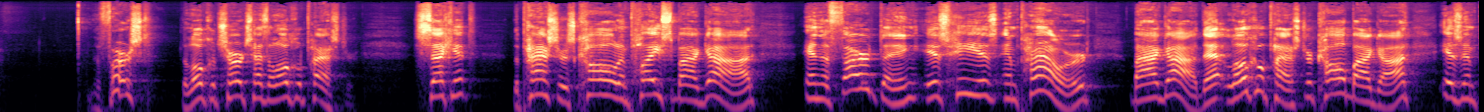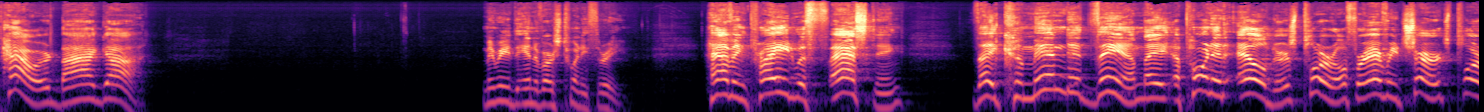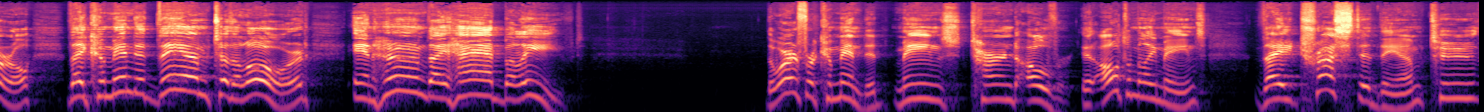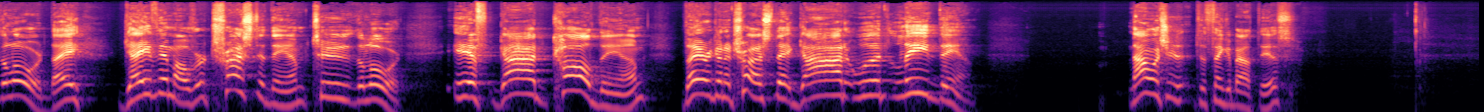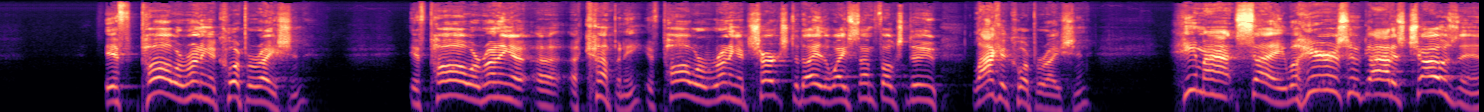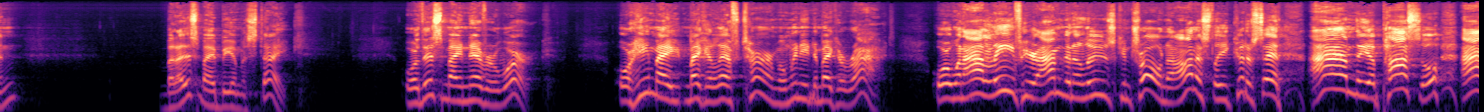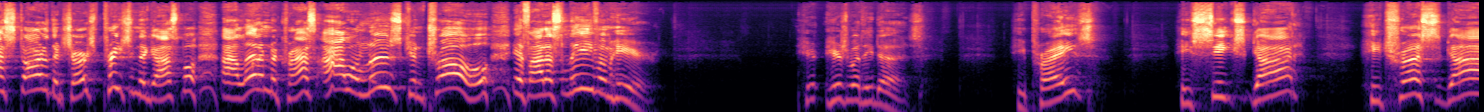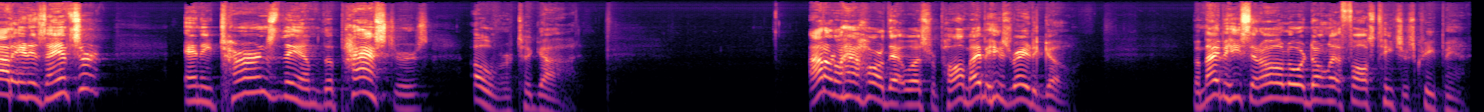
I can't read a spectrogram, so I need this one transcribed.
the first, the local church has a local pastor. Second, the pastor is called and placed by God. And the third thing is he is empowered by God. That local pastor called by God is empowered by God. Let me read the end of verse 23. Having prayed with fasting, they commended them, they appointed elders, plural, for every church, plural. They commended them to the Lord in whom they had believed. The word for commended means turned over. It ultimately means they trusted them to the Lord. They gave them over, trusted them to the Lord. If God called them, they are going to trust that God would lead them. Now, I want you to think about this. If Paul were running a corporation, if Paul were running a, a, a, company, if Paul were running a church today the way some folks do, like a corporation, he might say, Well, here's who God has chosen, but this may be a mistake, or this may never work, or he may make a left turn when we need to make a right. Or when I leave here, I'm going to lose control. Now, honestly, he could have said, I am the apostle. I started the church preaching the gospel. I led them to Christ. I will lose control if I just leave them here. here here's what he does he prays, he seeks God, he trusts God in his answer, and he turns them, the pastors, over to God. I don't know how hard that was for Paul. Maybe he was ready to go. But maybe he said, Oh, Lord, don't let false teachers creep in.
